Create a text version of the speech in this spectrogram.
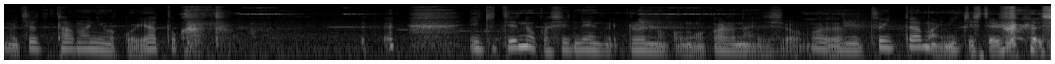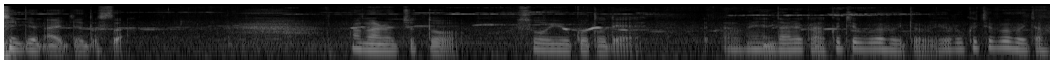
まあ、ちょっとたまにはこれやっとかんと。生きてんのか死んでるのかもわからないでしょ、まあ、あのツイッター毎日してるから死んでないけどさ。だからちょっとそういうことで。誰か口笛吹いとる。夜口笛吹いたら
